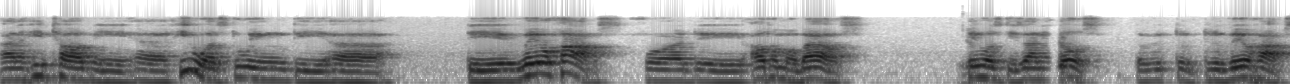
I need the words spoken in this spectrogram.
and he told me uh, he was doing the uh, the wheel hubs for the automobiles. He was designing those the, the, the wheel hubs,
